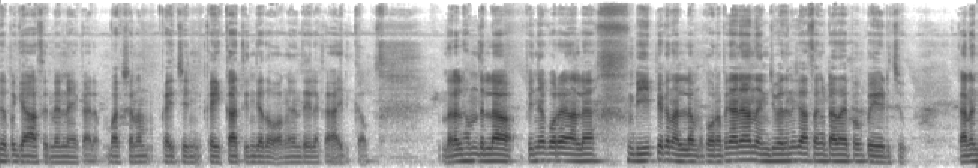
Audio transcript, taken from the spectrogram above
ചിലപ്പോൾ ഗ്യാസിന്റെ തന്നെ കാര്യം ഭക്ഷണം കഴിച്ച് കഴിക്കാത്തിന്റെതോ അങ്ങനെ എന്തെങ്കിലുമൊക്കെ ആയിരിക്കാം. എന്തായാലും അലഹമില്ല പിന്നെ കുറേ നല്ല ബി പി ഒക്കെ നല്ല കുറേ. അപ്പോൾ ഞാൻ ആ നെഞ്ചുവേദന ശ്വാസം കിട്ടാതായപ്പോൾ പേടിച്ചു. കാരണം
